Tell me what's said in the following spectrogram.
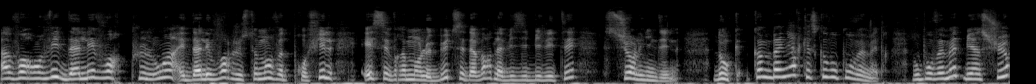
avoir envie d'aller voir plus loin et d'aller voir justement votre profil. Et c'est vraiment le but, c'est d'avoir de la visibilité sur LinkedIn. Donc, comme bannière, qu'est-ce que vous pouvez mettre? Vous pouvez mettre, bien sûr,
